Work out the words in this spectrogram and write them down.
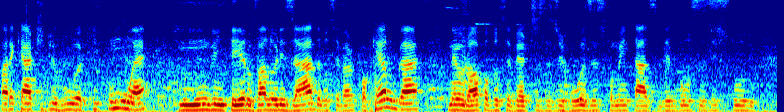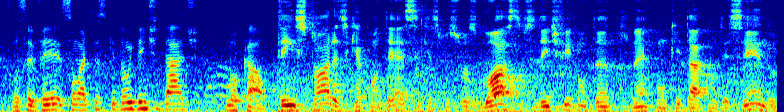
para que a arte de rua aqui, como é no mundo inteiro, valorizada, você vai a qualquer lugar na Europa, você vê artistas de rua às vezes fomentados, você vê bolsas de estudo, você vê, são artistas que dão identidade local. Tem histórias que acontecem que as pessoas gostam, se identificam tanto né, com o que está acontecendo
